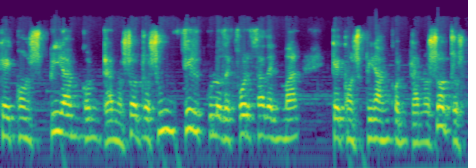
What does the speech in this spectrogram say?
que conspiran contra nosotros, un círculo de fuerza del mal que conspiran contra nosotros.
